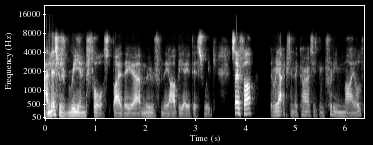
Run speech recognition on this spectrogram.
and this was reinforced by the uh, move from the RBA this week. So far, the reaction in the currency has been pretty mild,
